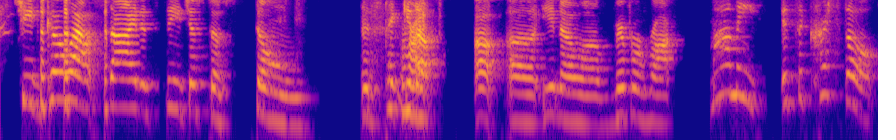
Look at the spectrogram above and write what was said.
she'd go outside and see just a stone and pick it right. up, uh, uh, you know, a river rock. Mommy, it's a crystal.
